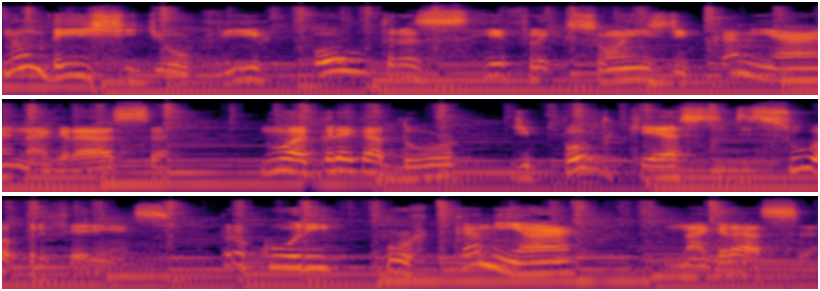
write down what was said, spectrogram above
Não deixe de ouvir outras reflexões de caminhar na graça no agregador de podcast de sua preferência. Procure por Caminhar na Graça.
